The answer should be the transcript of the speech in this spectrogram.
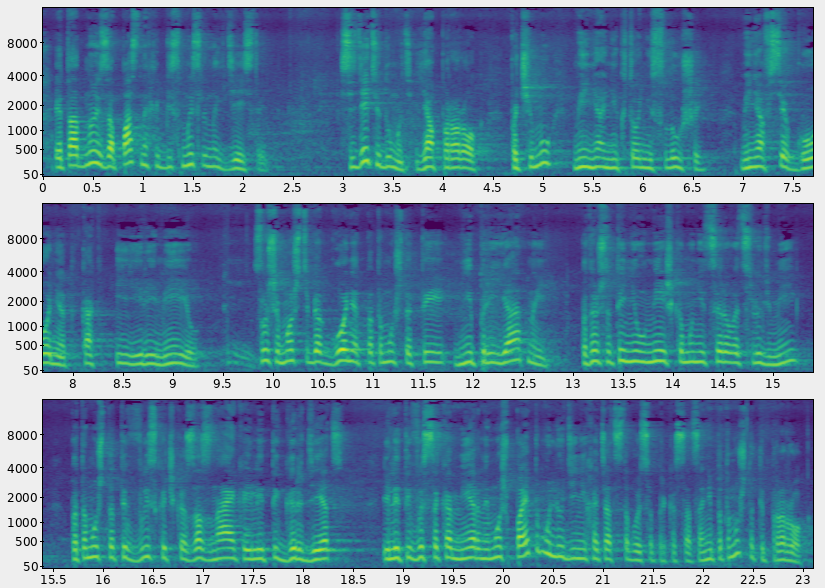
– это одно из опасных и бессмысленных действий. Сидеть и думать, я пророк, почему меня никто не слушает? Меня все гонят, как и Иеремию. Слушай, может тебя гонят, потому что ты неприятный, потому что ты не умеешь коммуницировать с людьми, потому что ты выскочка, зазнайка, или ты гордец, или ты высокомерный. Может, поэтому люди не хотят с тобой соприкасаться, а не потому что ты пророк.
